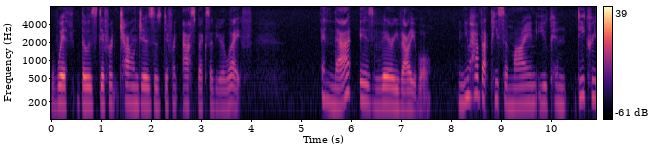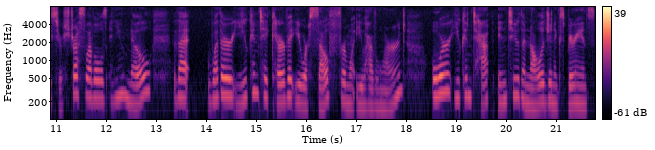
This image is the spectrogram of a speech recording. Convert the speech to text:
with those different challenges, those different aspects of your life. And that is very valuable. When you have that peace of mind, you can decrease your stress levels and you know that whether you can take care of it yourself from what you have learned Or you can tap into the knowledge and experience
